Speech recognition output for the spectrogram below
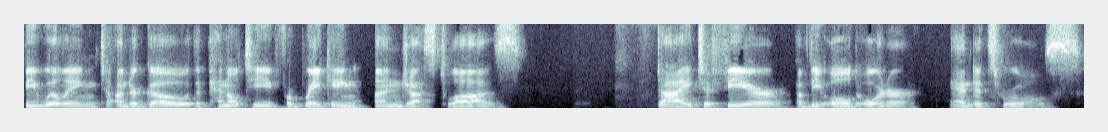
Be willing to undergo the penalty for breaking unjust laws. Die to fear of the old order and its rules.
